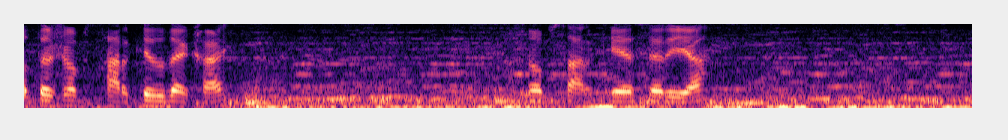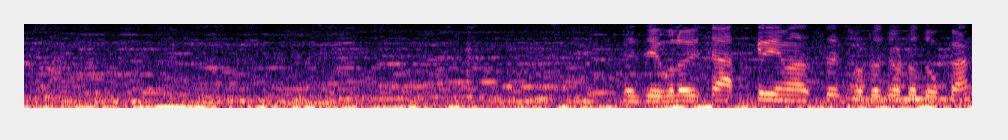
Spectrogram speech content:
এগুলোতে সব সার্কেস দেখায়। সব সার্কেস এরিয়া। যেগুলো হচ্ছে আইসক্রিম আছে, ছোট ছোট দোকান।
